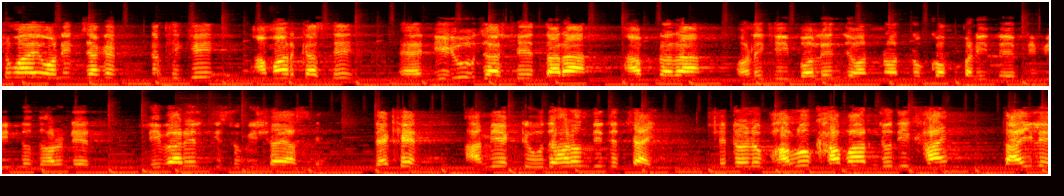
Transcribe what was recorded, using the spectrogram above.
সময় অনেক জায়গা থেকে আমার কাছে নিউজ আসে, তারা আপনারা অনেকেই বলেন যে অন্য অন্য কোম্পানিতে বিভিন্ন ধরনের লিবারেল কিছু বিষয় আছে। দেখেন, আমি একটি উদাহরণ দিতে চাই। সেটা হলো, ভালো খাবার যদি খায়, তাইলে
